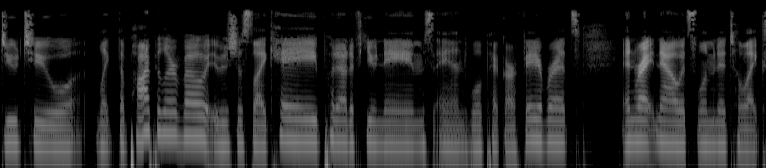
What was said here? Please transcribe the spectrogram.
due to like the popular vote. It was just like, hey, put out a few names and we'll pick our favorites. And right now it's limited to like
